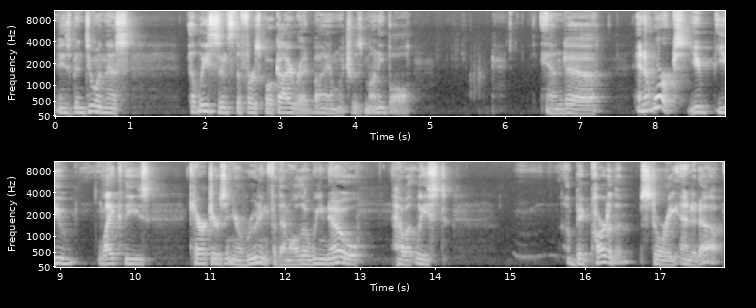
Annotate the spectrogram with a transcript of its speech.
He's been doing this at least since the first book I read by him, which was Moneyball. and uh, and it works. You you like these characters and you're rooting for them. Although we know how at least a big part of the story ended up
